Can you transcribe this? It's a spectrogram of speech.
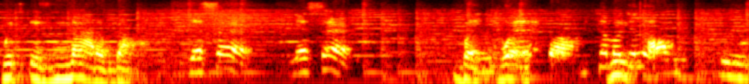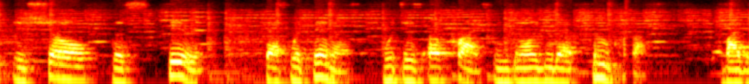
Which is not of God. Yes, sir. Yes, sir. But what uh, we always do is show the spirit that's within us which is of Christ. And you can only do that through Christ by the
